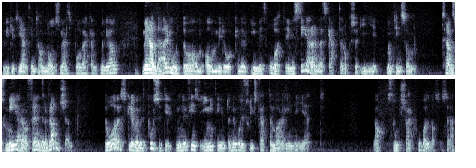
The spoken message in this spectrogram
vilket egentligen inte har någon som helst påverkan på miljön. Medan däremot då, om, om vi då kunde återinvestera den där skatten också i någonting som transformerar och förändrar branschen, då skulle det vara väldigt positivt. Men nu finns det ingenting utan nu går ju flygskatten bara in i ett ja, stort svart hål då, så att säga.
